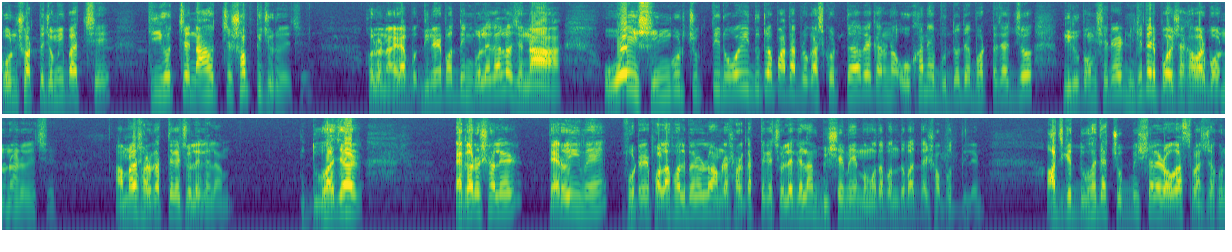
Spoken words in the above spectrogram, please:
কোন শর্তে জমি পাচ্ছে, কি হচ্ছে, না হচ্ছে সব কিছু রয়েছে। হলো না। এরা দিনের পর দিন বলে গেল যে, না, ওই সিঙ্গুর চুক্তির ওই দুটো পাতা প্রকাশ করতে হবে, কেননা ওখানে বুদ্ধদেব ভট্টাচার্য, নিরুপম সেনের নিজেদের পয়সা খাওয়ার বর্ণনা রয়েছে। আমরা সরকার থেকে চলে গেলাম। দু হাজার এগারো সালের তেরোই মে ভোটের ফলাফল বেরোলো, আমরা সরকার থেকে চলে গেলাম। বিশে মে মমতা বন্দ্যোপাধ্যায় শপথ দিলেন। আজকে দু সালের অগাস্ট মাস, যখন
